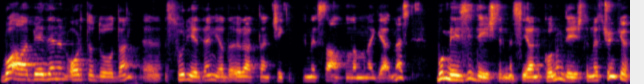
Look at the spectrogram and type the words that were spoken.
Bu ABD'nin Orta Doğu'dan, e, Suriye'den ya da Irak'tan çekilmesi anlamına gelmez. Bu mevzi değiştirmesi yani konum değiştirmesi. Çünkü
